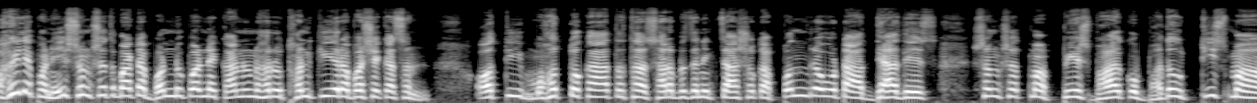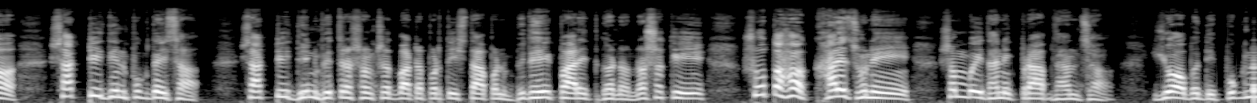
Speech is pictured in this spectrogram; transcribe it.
अहिले पनि संसदबाट बन्नुपर्ने कानुनहरू थन्किएर बसेका छन्। अति महत्त्वका तथा सार्वजनिक चासोका पन्ध्रवटा अध्यादेश संसदमा पेश भएको भदौ तिसमा साठी दिन पुग्दैछ। साठी दिनभित्र संसदबाट प्रतिस्थापन विधेयक पारित गर्न नसके स्वत खारेज हुने संवैधानिक प्रावधान छ। यो अवधि पुग्न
